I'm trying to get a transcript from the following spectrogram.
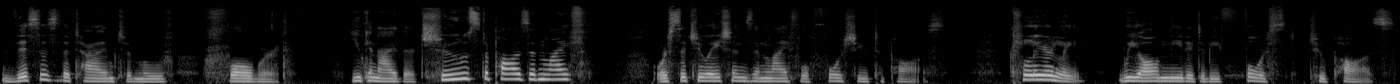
This is the time to move forward. You can either choose to pause in life, or situations in life will force you to pause. Clearly, we all needed to be forced to pause.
